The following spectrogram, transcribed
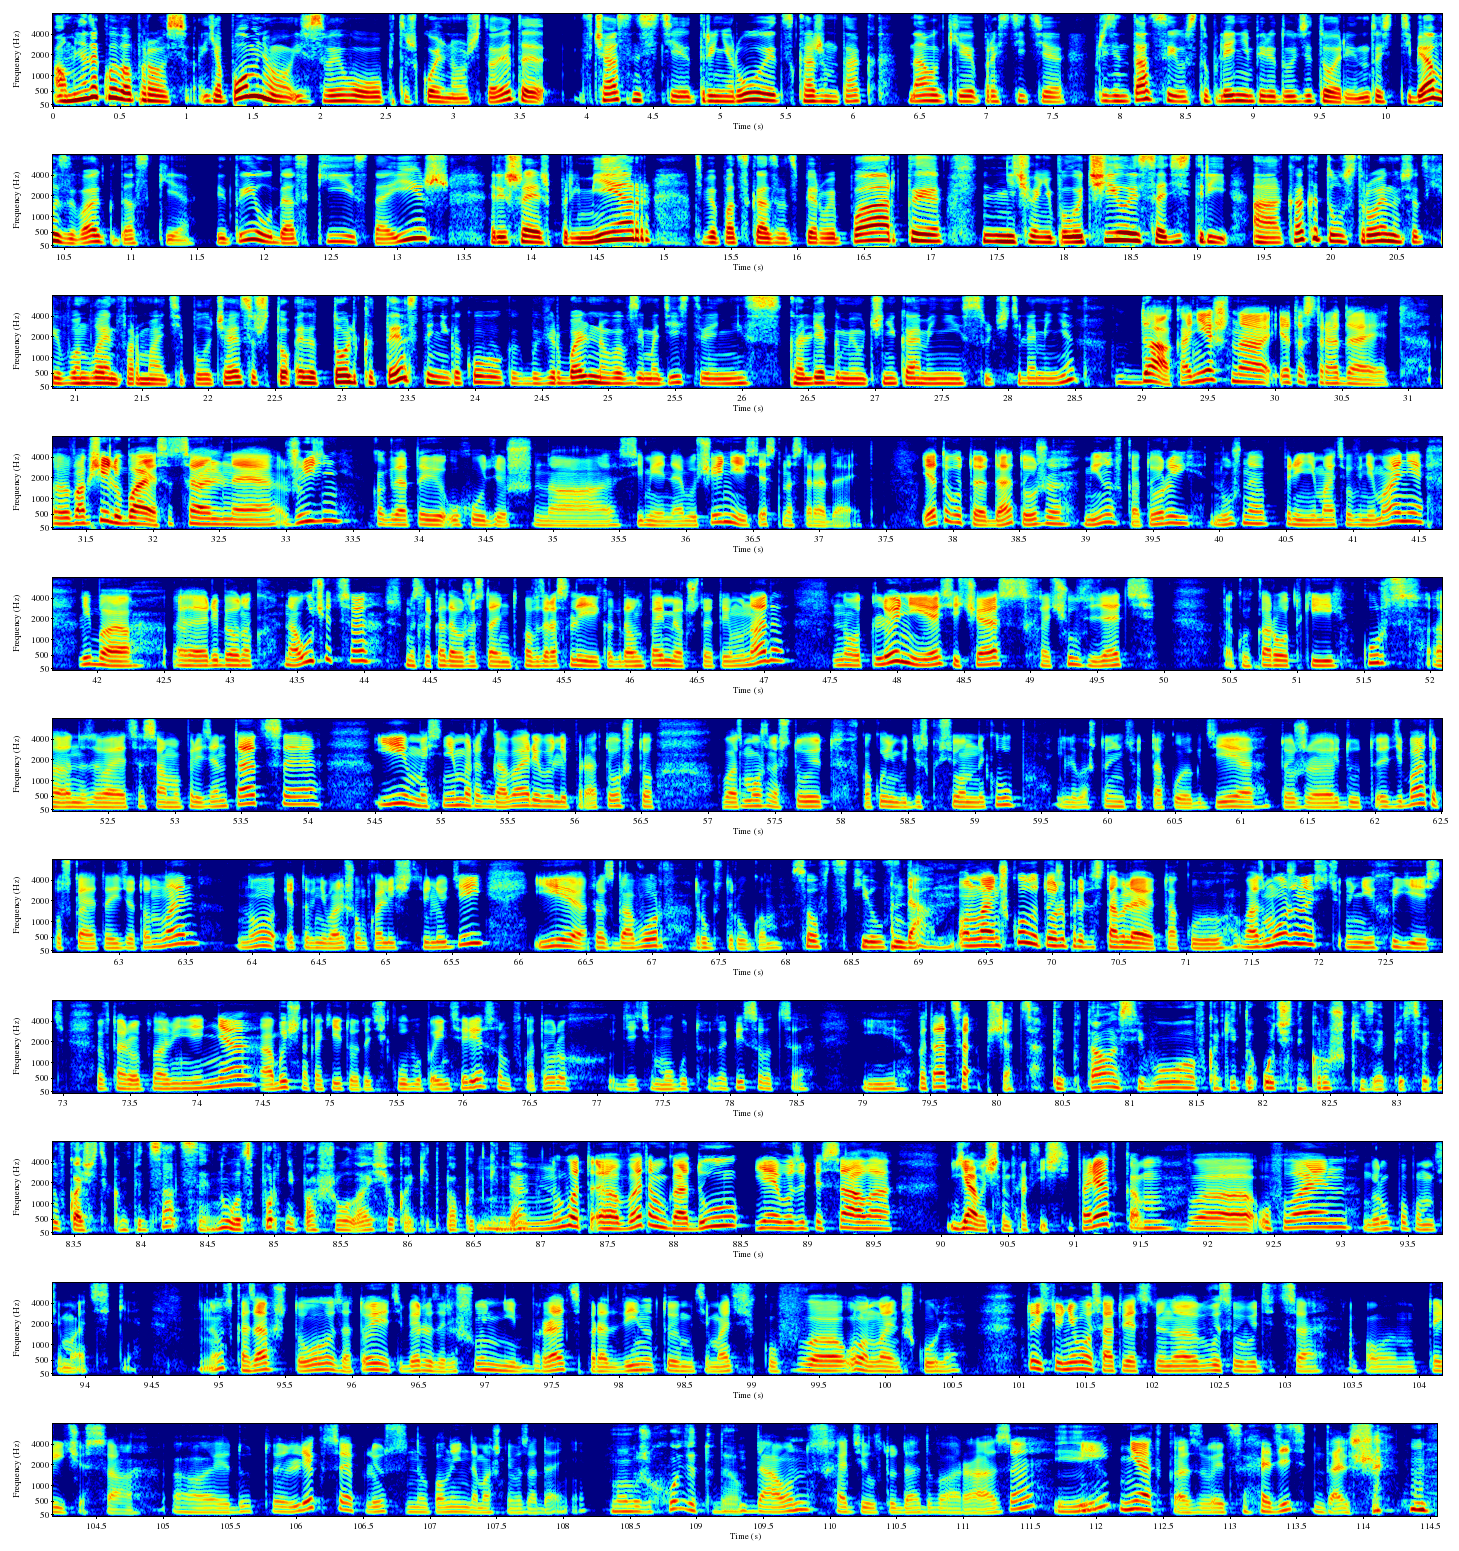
А у меня такой вопрос. Я помню из своего опыта школьного, что это в частности, тренирует, скажем так, навыки, простите, презентации и выступления перед аудиторией. Ну, то есть тебя вызывают к доске. И ты у доски стоишь, решаешь пример, тебе подсказывают с первой парты, ничего не получилось, садись три. А как это устроено все-таки в онлайн-формате? Получается, что это только тесты, никакого как бы вербального взаимодействия ни с коллегами, учениками, ни с учителями нет? Да, конечно, это страдает. Э, вообще любая социальная жизнь когда ты уходишь на семейное обучение, естественно, страдает. Это вот, э, да, тоже минус, который нужно принимать во внимание. Либо э, ребенок научится, в смысле, когда уже станет повзрослее, когда он поймет, что это ему надо. Но вот Лене я сейчас хочу взять такой короткий курс, э, называется «Самопрезентация», и мы с ним разговаривали про то, что возможно, стоит в какой-нибудь дискуссионный клуб или во что-нибудь вот такое, где тоже идут дебаты, пускай это идет онлайн, но это в небольшом количестве людей и разговор друг с другом. Soft skills. Да. Онлайн-школы тоже предоставляют такую возможность. У них есть во второй половине дня обычно какие-то вот эти клубы по интересам, в которых дети могут записываться и пытаться общаться. Ты пыталась его в какие-то очные кружки записывать, ну, в качестве компенсации? Ну, вот спорт не пошел, а еще какие-то попытки, да? Ну, вот э, в этом году я его записала явочным практически порядком в офлайн группу по математике. Ну, сказав, что зато я тебе разрешу не брать продвинутую математику в онлайн-школе. То есть у него, соответственно, высвободится, по-моему, три часа идут лекция плюс на выполнение домашнего задания. Но он уже ходит туда? Да, он сходил туда два раза И? и не отказывается ходить дальше.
